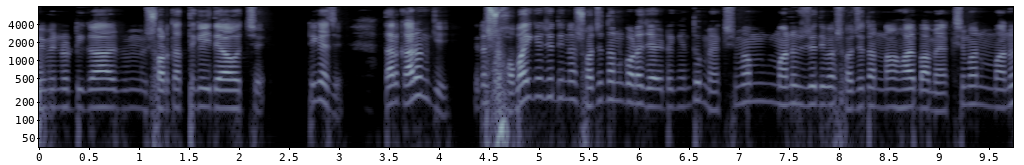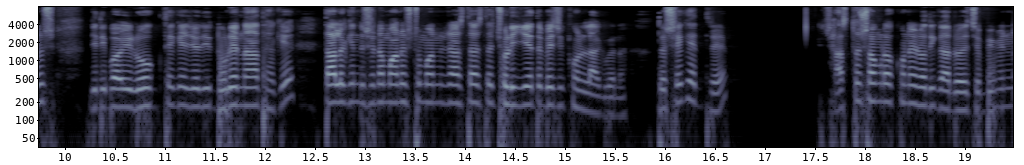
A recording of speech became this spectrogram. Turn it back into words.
বিভিন্ন টিকা সরকার থেকেই দেওয়া হচ্ছে, ঠিক আছে? তার কারণ কি? এটা সবাইকে যদি না সচেতন করা যায়, এটা কিন্তু ম্যাক্সিমাম মানুষ যদি বা সচেতন না হয় বা ম্যাক্সিমাম মানুষ যদি বা ওই রোগ থেকে যদি দূরে না থাকে, তাহলে কিন্তু সেটা মানুষ টু মানুষ আস্তে আস্তে ছড়িয়ে যেতে বেশিক্ষণ লাগবে না। তো সেক্ষেত্রে স্বাস্থ্য সংরক্ষণের অধিকার রয়েছে বিভিন্ন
